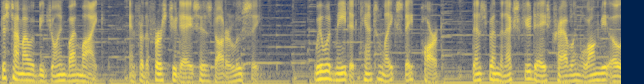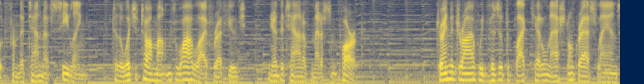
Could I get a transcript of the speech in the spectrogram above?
This time I would be joined by Mike, and for the first two days, his daughter Lucy. We would meet at Canton Lake State Park then spend the next few days traveling along the Oat from the town of Seiling to the Wichita Mountains Wildlife Refuge near the town of Medicine Park. During the drive, we'd visit the Black Kettle National Grasslands,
